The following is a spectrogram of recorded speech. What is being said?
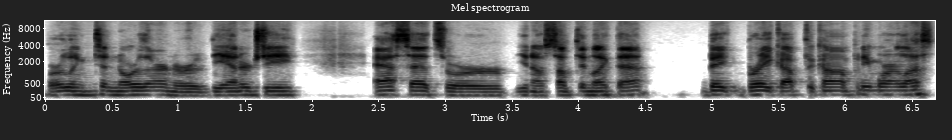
Burlington Northern or the energy assets or, you know, something like that? Big break up the company more or less?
